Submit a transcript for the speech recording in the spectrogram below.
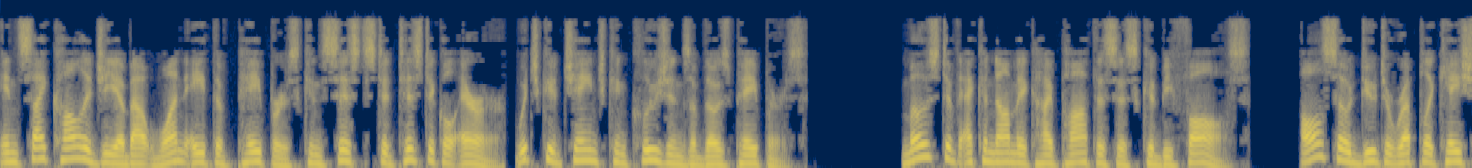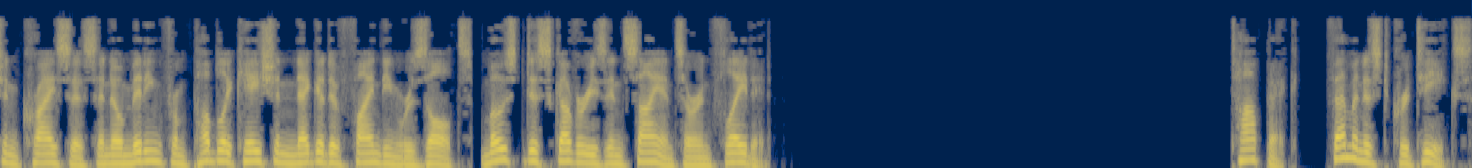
In psychology about one-eighth of papers consist statistical error, which could change conclusions of those papers. Most of economic hypothesis could be false. Also due to replication crisis and omitting from publication negative finding results, most discoveries in science are inflated. Feminist critiques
